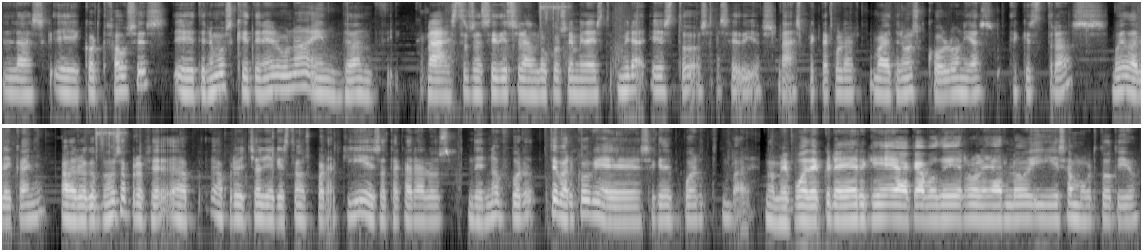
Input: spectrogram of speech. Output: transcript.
las eh, courthouses. Eh, tenemos que tener una en Danzig. Nah, estos asedios serán locos. Eh. Mira esto. Mira estos asedios. Nah, espectacular. Vale, tenemos colonias extras. Voy a darle caña. A ver, lo que podemos aprovechar ya que estamos por aquí es atacar a los de Novgorod. Este barco que se quede puerto. Vale. No me puede creer que acabo de rolearlo y se ha muerto, tío.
